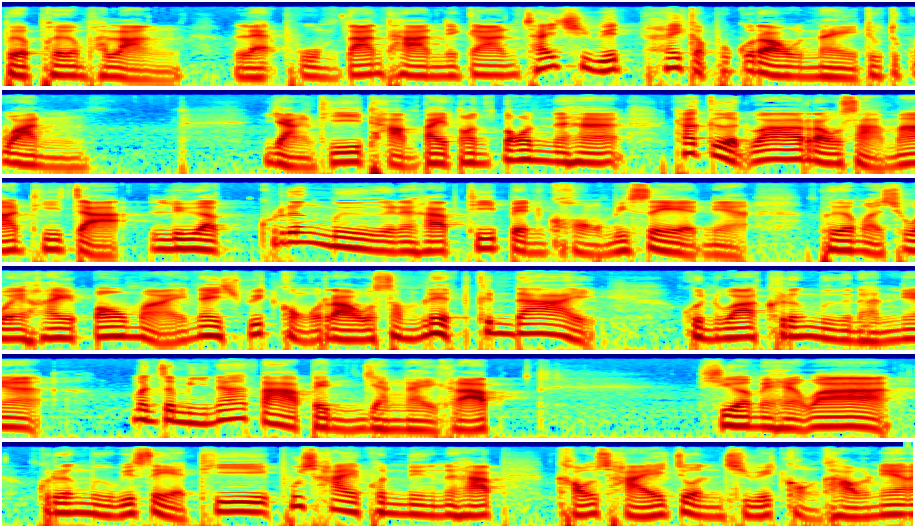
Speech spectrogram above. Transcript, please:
เพื่อเพิ่มพลัง และภูมิต้านทานในการใช้ชีวิตให้กับพวกเราในทุกๆวัน อย่างที่ถามไปตอนต้นนะฮะ ถ้าเกิดว่าเราสามารถที่จะเลือกเครื่องมือนะครับที่เป็นของวิเศษเนี่ยเพื่อมาช่วยให้เป้าหมายในชีวิตของเราสำเร็จขึ้นได้ คุณว่าเครื่องมือนั้นเนี่ย มันจะมีหน้าตาเป็นยังไงครับ เชื่อไหมฮะว่าเครื่องมือวิเศษที่ผู้ชายคนหนึ่งนะครับ เขาใช้จนชีวิตของเขาเนี่ย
